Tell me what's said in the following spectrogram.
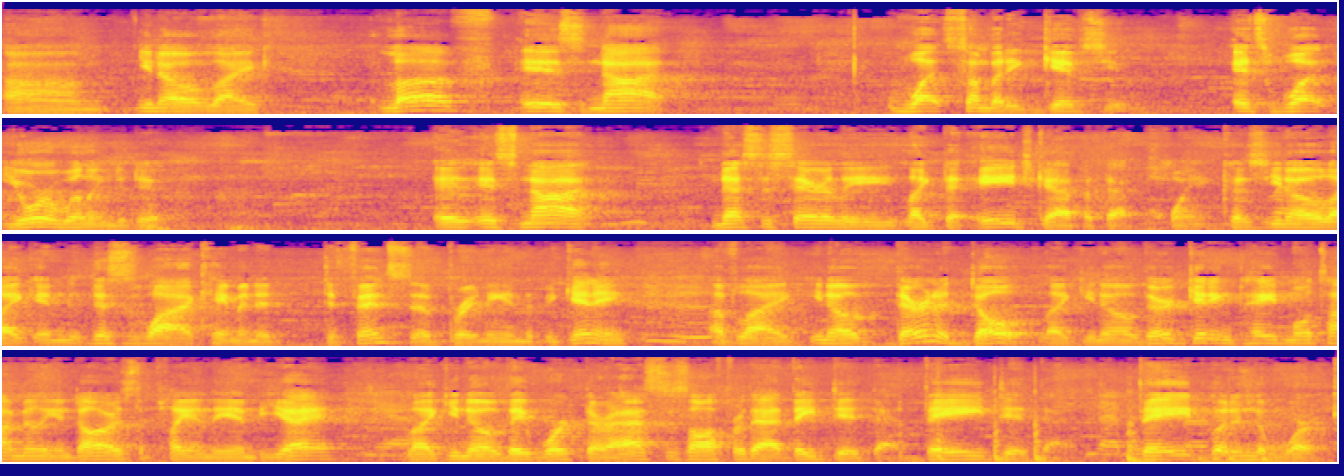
um, you know, like, love is not what somebody gives you; it's what you're willing to do. It's not necessarily like the age gap at that point. Because you know like and this is why i came into defense of brittany in the beginning mm-hmm. of like you know they're an adult. Like you know they're getting paid multi-million dollars to play in the nba Yeah. like you know they worked their asses off for that. They did that. They did that. That they put in the work.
